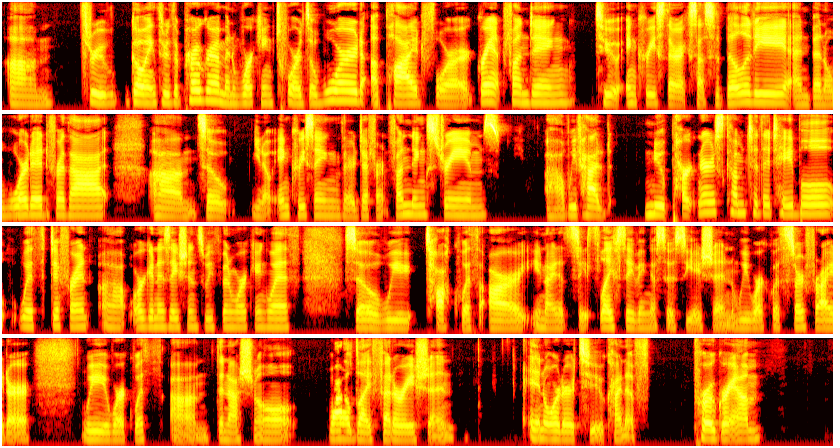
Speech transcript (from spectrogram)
um, through going through the program and working towards award, applied for grant funding to increase their accessibility and been awarded for that. Um, so, you know, increasing their different funding streams. Uh, we've had new partners come to the table with different uh, organizations we've been working with. So we talk with our United States Life Saving Association, we work with Surfrider, we work with um, the National Wildlife Federation in order to kind of program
